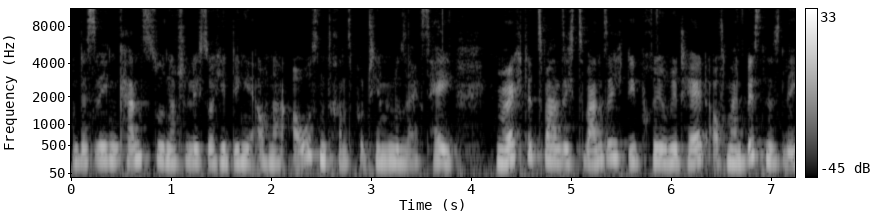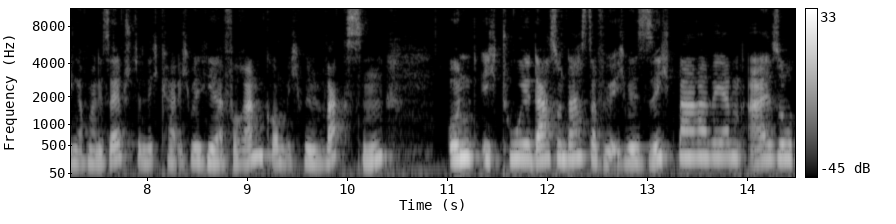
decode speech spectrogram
Und deswegen kannst du natürlich solche Dinge auch nach außen transportieren, wenn du sagst, hey, ich möchte 2020 die Priorität auf mein Business legen, auf meine Selbstständigkeit. Ich will hier vorankommen, ich will wachsen und ich tue das und das dafür. Ich will sichtbarer werden, also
